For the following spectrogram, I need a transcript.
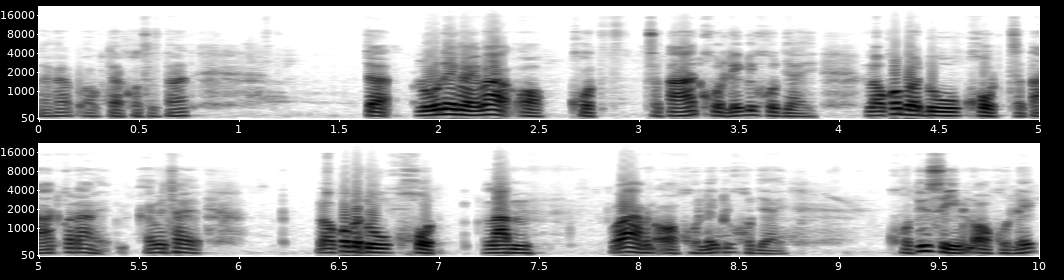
นะครับ ออกจากขดสตาร์ทจะรู้ได้ไงว่าออกขดสตาร์ทขดเล็กหรือขดใหญ่ เราก็มาดูขดสตาร์ทก็ได้ ไม่ใช่ เราก็มาดูขดลันว่ามันออกขดเล็กหรือขดใหญ่ ขดที่สี่มันออกขดเล็ก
